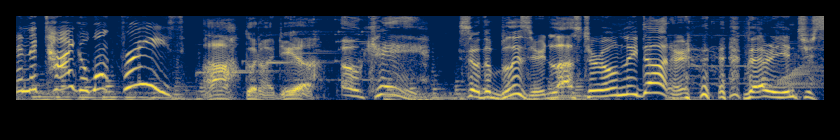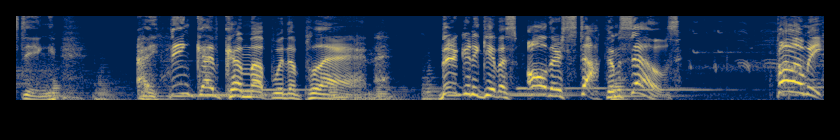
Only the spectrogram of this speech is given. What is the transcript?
and the tiger won't freeze. Ah, good idea. Okay, so the blizzard lost her only daughter. Very interesting. I think I've come up with a plan. They're gonna give us all their stock themselves. Follow me!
